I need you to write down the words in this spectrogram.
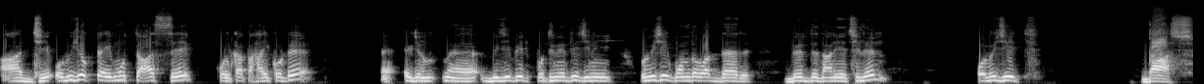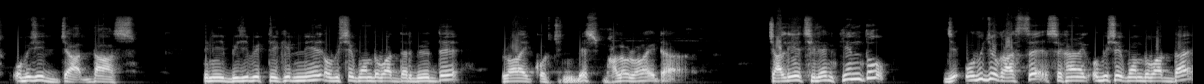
আর যে অভিযোগটা এই মুহূর্তে আসছে কলকাতা হাইকোর্টে একজন বিজেপির প্রতিনিধি যিনি অভিষেক বন্দ্যোপাধ্যায়ের বিরুদ্ধে দাঁড়িয়েছিলেন, অভিজিৎ দাস অভিজিৎ দাস। তিনি বিজেপির টিকিট নিয়ে অভিষেক বন্দ্যোপাধ্যায়ের বিরুদ্ধে লড়াই করছেন। বেশ ভালো লড়াইটা চালিয়েছিলেন। কিন্তু যে অভিযোগ আসছে, সেখানে অভিষেক বন্দ্যোপাধ্যায়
